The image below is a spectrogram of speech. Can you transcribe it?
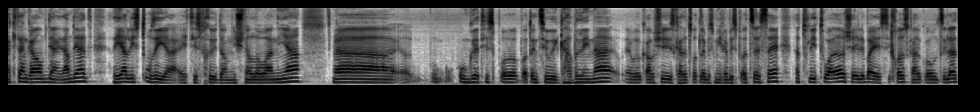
აქედან გამომდინარე, რამდენად რეალისტურია ერთის მხრიდან მნიშვნელოვანია აა უნგრეთის პოტენციური გავლენა ევროკავშირის გადაწყვეტილების მიღების პროცესზე და თვლით თუ არა შეიძლება ეს იყოს გარკვეულწილად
